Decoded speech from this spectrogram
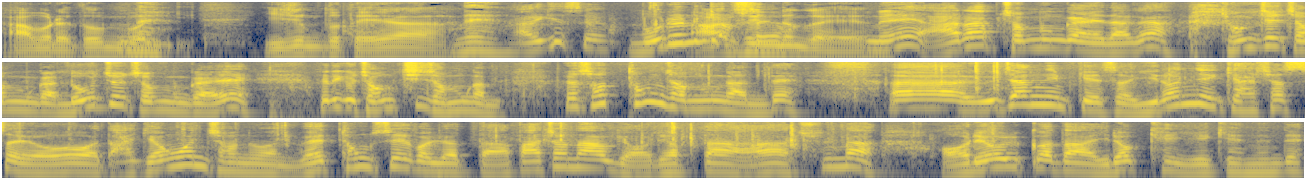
아무래도 뭐 네. 이 정도 돼야 네 알겠어요 모르는 게 없어요. 있는 거예요. 네 아랍 전문가에다가 경제 전문가, 노조 전문가에 그리고 정치 전문가입니다. 소통 전문가인데 아, 의장님께서 이런 얘기 하셨어요. 나경원 전 의원 외통수에 걸렸다 빠져나오기 어렵다 출마 어려울 거다 이렇게 얘기했는데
